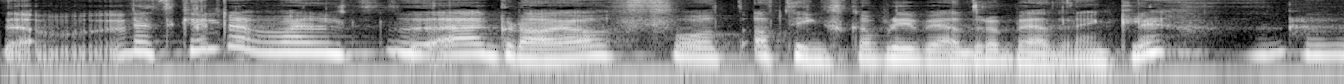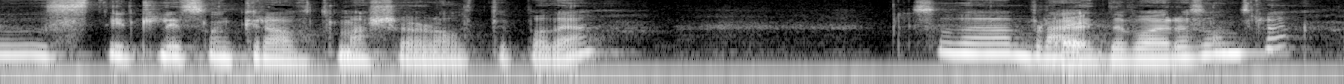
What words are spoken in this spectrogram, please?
jeg vet ikke helt, jeg er glad i å få at ting skal bli bedre og bedre, egentlig. Stilt litt sånn krav til meg sjøl alltid på det. Så da blei det bare sånn, tror jeg.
